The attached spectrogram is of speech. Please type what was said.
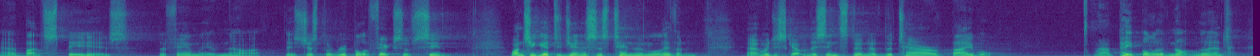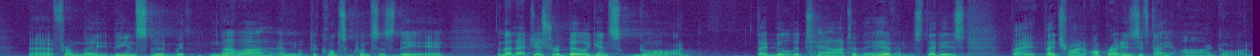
uh, but spares the family of Noah. There's just the ripple effects of sin. Once you get to Genesis 10 and 11, uh, we discover this incident of the Tower of Babel. Uh, people have not learnt uh, from the, the incident with Noah and what the consequences there. And they don't just rebel against God, they build a tower to the heavens. That is, they, they try and operate as if they are God,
